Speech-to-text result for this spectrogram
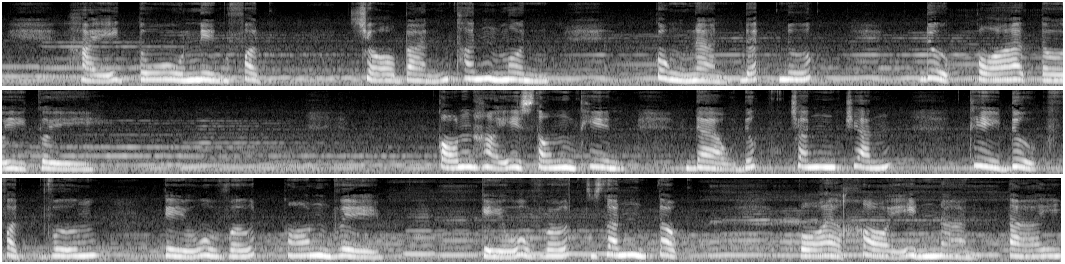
hãy tu niệm phật cho bản thân mình cùng nàn đất nước được qua thời kỳ. Con hãy sống thiền đạo đức chân chắn thì được phật vương cứu vớt con về, cứu vớt dân tộc qua khỏi nạn tai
